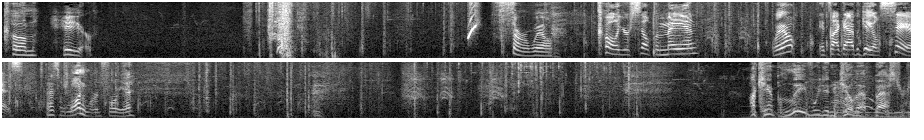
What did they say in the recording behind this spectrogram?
Come here. Thurwell, call yourself a man? Well, it's like Abigail says. That's one word for you. I can't believe we didn't kill that bastard.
